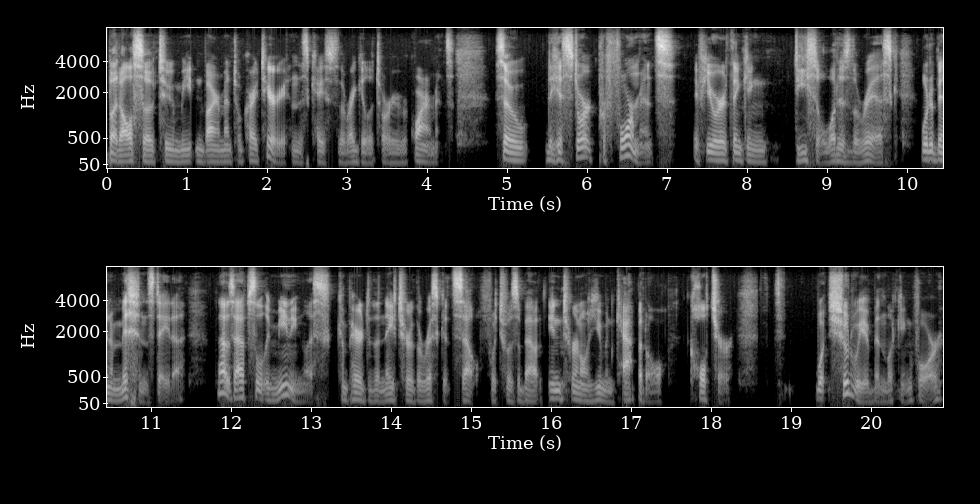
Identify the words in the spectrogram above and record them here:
but also to meet environmental criteria, in this case, the regulatory requirements. So the historic performance, if you were thinking diesel, what is the risk, would have been emissions data. That was absolutely meaningless compared to the nature of the risk itself, which was about internal human capital culture. What should we have been looking for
